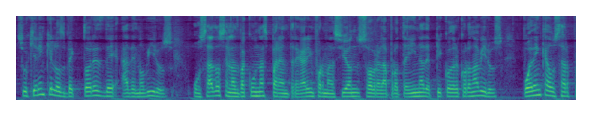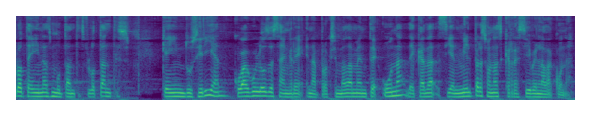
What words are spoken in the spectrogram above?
sugieren que los vectores de adenovirus usados en las vacunas para entregar información sobre la proteína de pico del coronavirus pueden causar proteínas mutantes flotantes que inducirían coágulos de sangre en aproximadamente una de cada 100.000 personas que reciben la vacuna.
